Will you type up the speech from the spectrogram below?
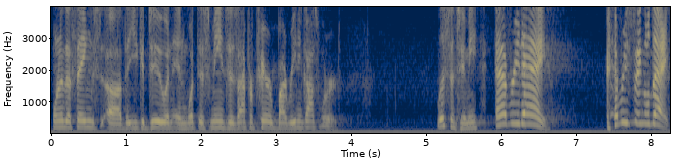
One of the things uh, that you could do, and, and what this means is I prepare by reading God's Word. Listen to me every day every single day.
